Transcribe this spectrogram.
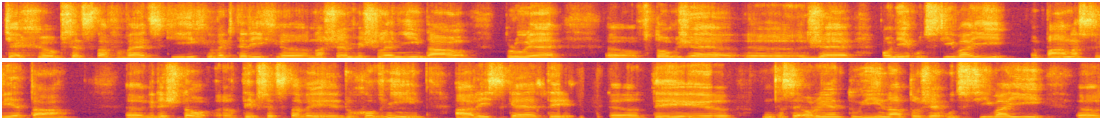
těch představ védských, ve kterých naše myšlení dál pluje, v tom, že, že oni uctívají pána světa, kdežto ty představy duchovní, árijské, ty, ty se orientují na to, že uctívají Eh,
